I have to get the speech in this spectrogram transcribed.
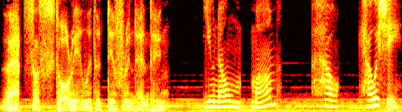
that's a story with a different ending. You know Mom? How how is she?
